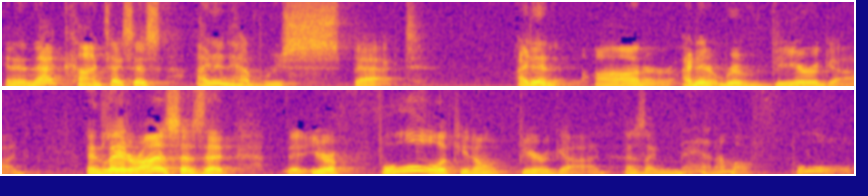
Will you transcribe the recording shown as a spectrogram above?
And in that context, says I didn't have respect. I didn't honor. I didn't revere God. And later on, it says that, that you're a fool if you don't fear God. I was like, man, I'm a fool.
